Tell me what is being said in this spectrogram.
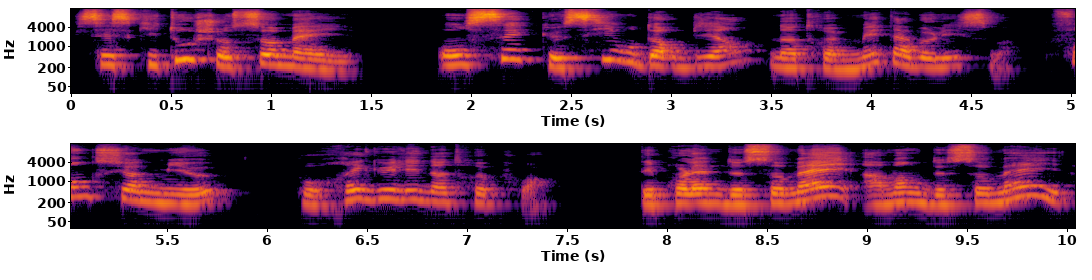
c'est ce qui touche au sommeil. On sait que si on dort bien, notre métabolisme fonctionne mieux pour réguler notre poids. Des problèmes de sommeil, un manque de sommeil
